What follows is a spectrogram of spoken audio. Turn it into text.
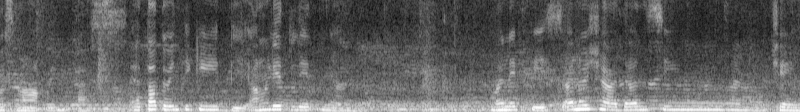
Tapos mga kwintas. Ito, 20 kg. Ang lit-lit niyan. Manipis. Ano siya? Dancing, ano, chain.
